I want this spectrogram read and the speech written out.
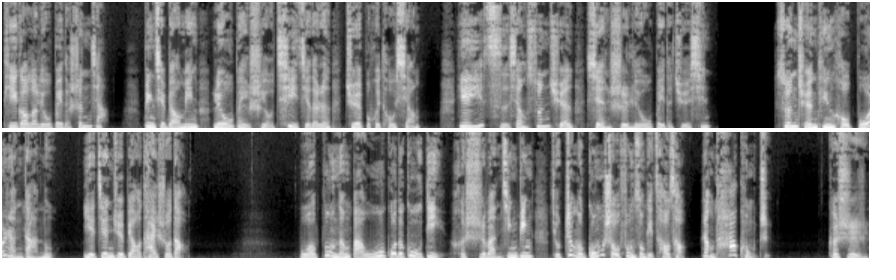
提高了刘备的身价，并且表明刘备是有气节的人，绝不会投降，也以此向孙权显示刘备的决心。孙权听后勃然大怒。也坚决表态说道：“我不能把吴国的故地和十万精兵就这么拱手奉送给曹操，让他控制。可是，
